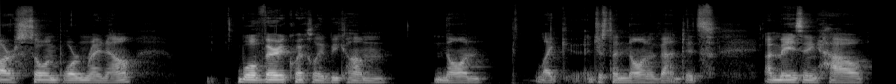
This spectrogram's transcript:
are so important right now will very quickly become non like just a non-event it's amazing how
